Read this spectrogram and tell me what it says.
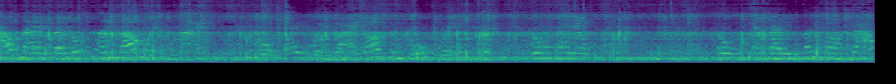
hôm đây sắp là đúng thân đó nguyện lại Cùng đây quỳ lại đó xin chủ quyền tu theo tu theo đây với con cháu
